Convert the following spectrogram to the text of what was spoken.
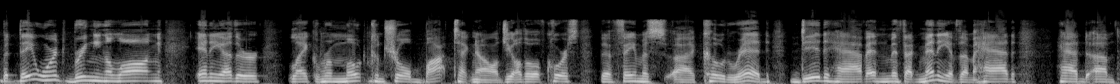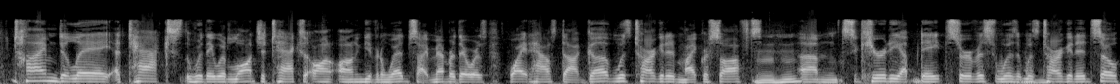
but they weren't bringing along any other like remote control bot technology. Although, of course, the famous uh, Code Red did have, and in fact, many of them had had um, time delay attacks where they would launch attacks on, on a given website. Remember, there was WhiteHouse.gov was targeted, Microsoft's um, security update service was was targeted. So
